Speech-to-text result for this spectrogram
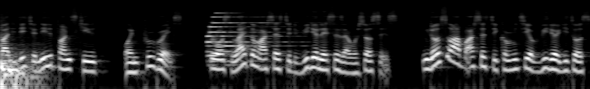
validate your newly found skill or improvements, plus lifetime access to the video lessons and resources. You'd also have access to a community of video editors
